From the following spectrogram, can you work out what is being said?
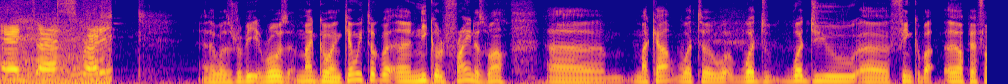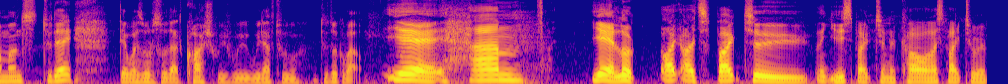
And uh, Spratty? And that was Ruby Roseman-Gannon. Can we talk about uh, Nicole Frain as well? Uh, Macca, what, uh, what, what do you uh, think about her performance today? There was also that crash which we, we'll have to, to talk about. Yeah, um, yeah. Look, I, I spoke to. I think you spoke to Nicole. I spoke to her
